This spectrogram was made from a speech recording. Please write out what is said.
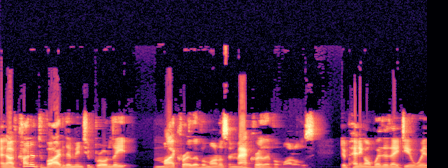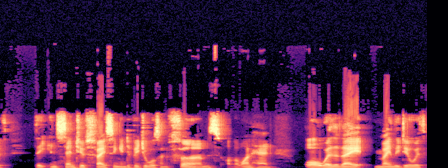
And I've kind of divided them into broadly micro level models and macro level models, depending on whether they deal with the incentives facing individuals and firms on the one hand, or whether they mainly deal with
